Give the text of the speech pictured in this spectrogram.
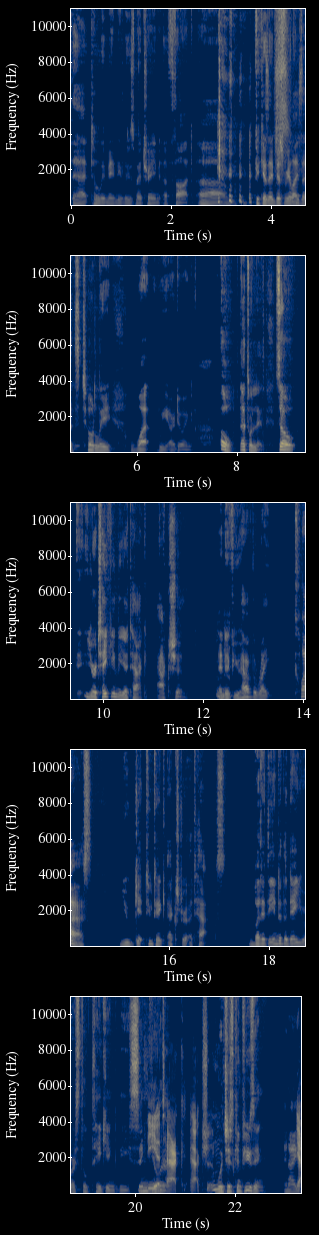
that totally made me lose my train of thought um because i just realized that's totally what we are doing oh that's what it is so you're taking the attack action and Mhm. if you have the right class you get to take extra attacks but at the end of the day you are still taking the the singular attack action. which is confusing. And I Yeah.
